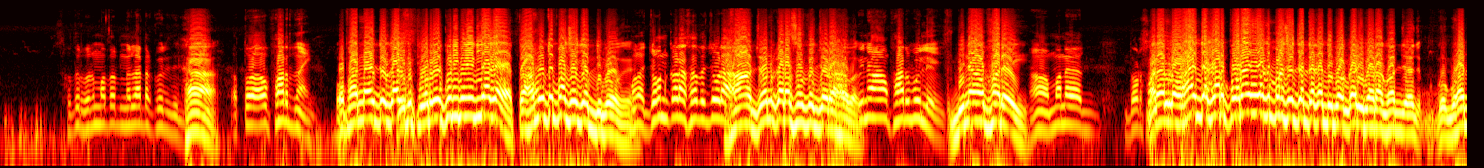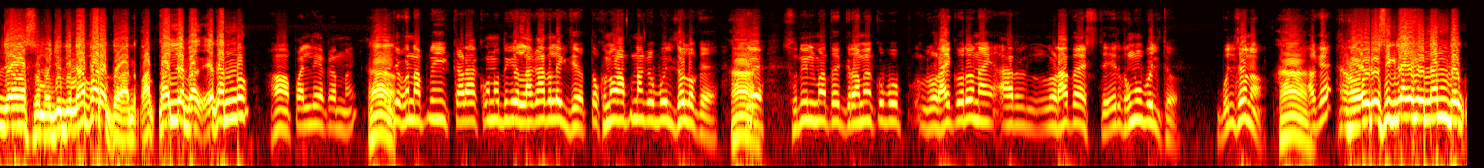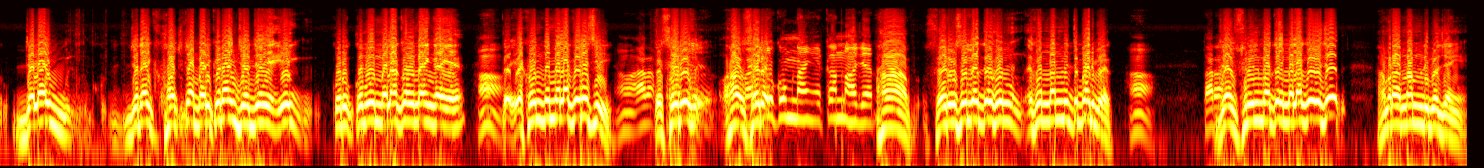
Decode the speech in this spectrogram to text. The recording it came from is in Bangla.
সত্তর ঘন মাতার মেলাটা করে দিল। হ্যাঁ। তো অফার নাই। অফার নাই তো গাড়ি পনেরো কুড়ি মিনিট লাগে তো আমি তো পাঁচ হাজার দিব ওকে। মানে জন কাড়ার সাথে জোড়া। হ্যাঁ জন কাটার সাথে জোড়া হবে। বিনা অফার বলে বিনা অফারেই। হ্যাঁ মানে মানে লড়াই দেখার পরে ওকে পাঁচ হাজার টাকা দিব গাড়ি ভাড়া ঘর ঘর যাওয়ার সময়। যদি না পারে তো পারলে একান্ন? হ্যাঁ পারলে একার নয় হ্যাঁ। যখন আপনি কাড়া কোনো দিকে লাগাতে লাগছে তখনও আপনাকে বলতো লোকে হ্যাঁ। সুনীল মাতে গ্রামে কবু লড়াই করে নাই আর লড়াতে আসছে। এরকমও বলতো না? হ্যাঁ। আগে? ওই রসিকরা নাম দেখ জেলায় যেটা খরচটা বাড়ি করে আনছে যে এই কবে মেলা করে নাই গায়ে? হ্যাঁ। তো এখন তো মেলা করেছি। হ্যাঁ, আর তো সে হ্যাঁ সে কম নাই একান্ন হাজার। হ্যাঁ সে তো এখন এখন নাম নিতে পারবে? হ্যাঁ। যে সুনীল মাতে মেলা করেছে আমরা নাম নিবে যাই।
